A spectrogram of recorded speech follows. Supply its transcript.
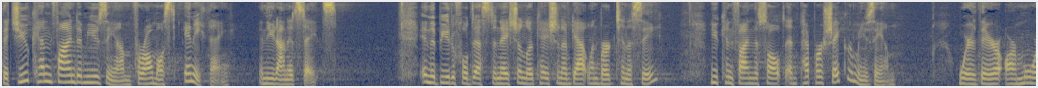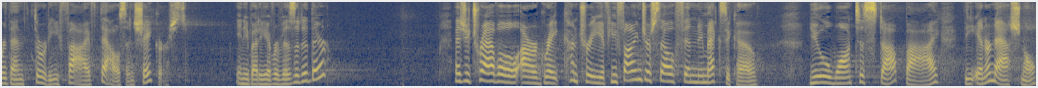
that you can find a museum for almost anything in the United States? In the beautiful destination location of Gatlinburg, Tennessee, you can find the Salt and Pepper Shaker Museum, where there are more than 35,000 shakers. Anybody ever visited there? As you travel our great country, if you find yourself in New Mexico, you'll want to stop by the International,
